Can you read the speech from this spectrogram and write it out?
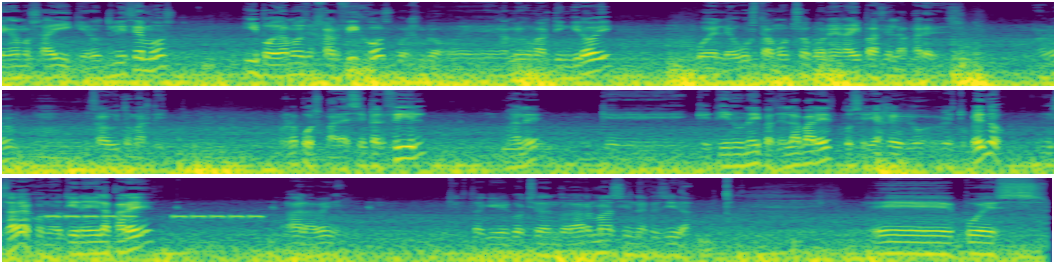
tengamos ahí que no utilicemos y podamos dejar fijos, por ejemplo, el amigo Martín Giroy, pues le gusta mucho poner iPads en las paredes, ¿vale? Un saludito Martín. Bueno, pues para ese perfil, ¿vale? Que que tiene un iPad en la pared, pues sería estupendo, ¿sabes? Cuando tiene ahí la pared, ahora venga, está aquí el coche dando alarmas sin necesidad. Eh, pues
